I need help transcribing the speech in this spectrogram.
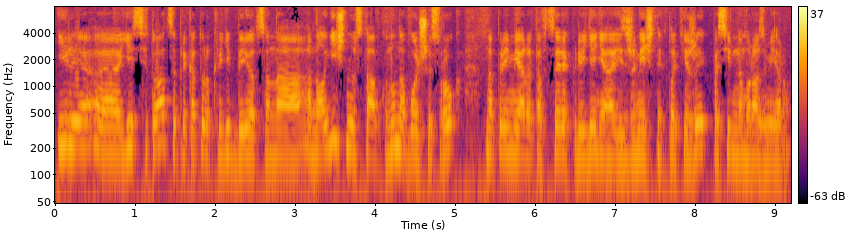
Или э, есть ситуации, при которых кредит берется на аналогичную ставку, но на больший срок. Например, это в целях приведения ежемесячных платежей к посильному размеру.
